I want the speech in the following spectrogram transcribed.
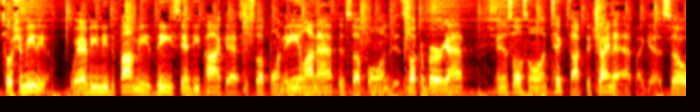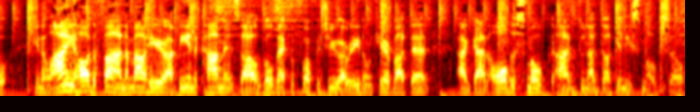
social media, wherever you need to find me, the Sam Podcast. It's up on the Elon app, it's up on the Zuckerberg app, and it's also on TikTok, the China app, I guess. So, you know, I ain't hard to find. I'm out here, I'll be in the comments, I'll go back and forth with you. I really don't care about that. I got all the smoke, I do not duck any smoke. So,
